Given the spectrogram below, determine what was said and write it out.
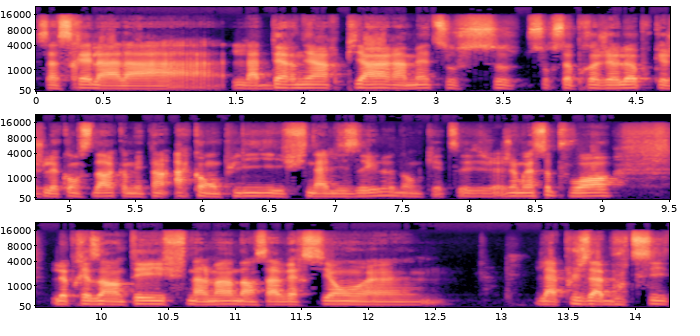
ça serait la, la, dernière pierre à mettre sur, ce projet-là pour que je le considère comme étant accompli et finalisé. Donc, j'aimerais ça pouvoir le présenter finalement dans sa version euh, la plus aboutie.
